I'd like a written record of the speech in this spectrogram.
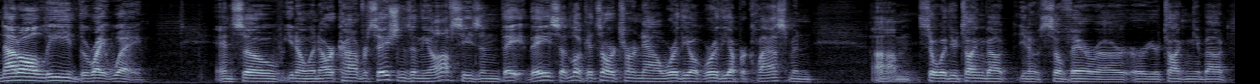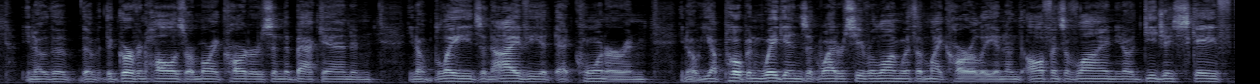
not all lead the right way. And so, you know, in our conversations in the offseason, they, they said, look, it's our turn now. We're the, we're the upperclassmen um, so whether you're talking about you know Silvera or, or, you're talking about you know the the, the Gurvan Halls or Mari Carter's in the back end and you know Blades and Ivey at, at corner and you know you got Pope and Wiggins at wide receiver along with a Mike Harley and on the offensive line you know DJ Scaife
